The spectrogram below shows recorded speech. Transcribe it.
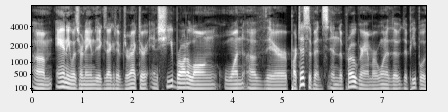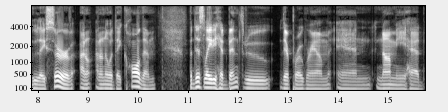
Um, Annie was her name, the executive director, and she brought along one of their participants in the program, or one of the, the people who they serve. I don't I don't know what they call them, but this lady had been through their program, and Nami had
